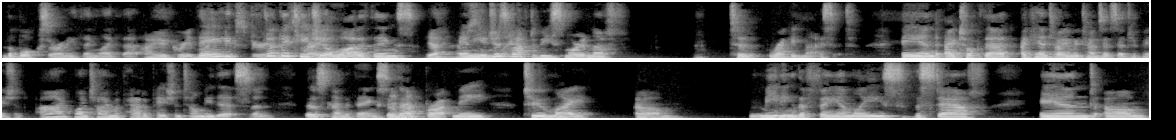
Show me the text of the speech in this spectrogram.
the books or anything like that. I agree. They don't they teach right? you a lot of things, Yeah. and you just have to be smart enough to recognize it. And I took that. I can't tell you how many times I've said to a patient, "I one time have had a patient tell me this," and those kind of things. So Mhm. that brought me to my um, meeting the families, the staff, and um,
